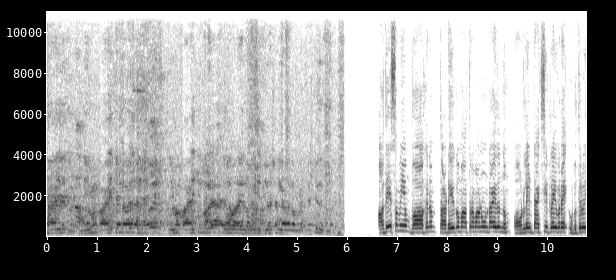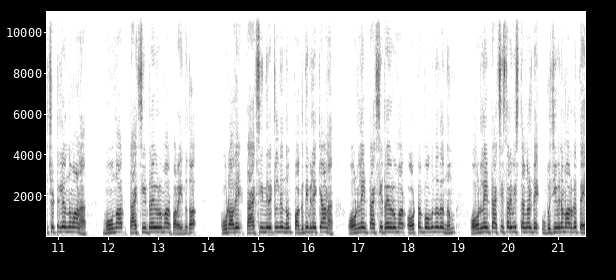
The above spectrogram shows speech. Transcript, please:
സാഹചര്യത്തിൽ നിയമം പാലിക്കേണ്ടവർ തന്നെ നിയമം പാലിക്കുന്നില്ല എന്ന് പറയുന്ന ഒരു സിറ്റുവേഷനിലാണ് നമ്മൾ എത്തി നിൽക്കുന്നത്. അതേസമയം വാഹനം തടയുക മാത്രമാണ് ഉണ്ടായതെന്നും ഓൺലൈൻ ടാക്സി ഡ്രൈവറെ ഉപദ്രവിച്ചിട്ടില്ലെന്നുമാണ് മൂന്നാർ ടാക്സി ഡ്രൈവർമാർ പറയുന്നത്. കൂടാതെ ടാക്സി നിരക്കിൽ നിന്നും പകുതി വിലയ്ക്കാണ് ഓൺലൈൻ ടാക്സി ഡ്രൈവർമാർ ഓട്ടം പോകുന്നതെന്നും ഓൺലൈൻ ടാക്സി സർവീസ് തങ്ങളുടെ ഉപജീവന മാർഗത്തെ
